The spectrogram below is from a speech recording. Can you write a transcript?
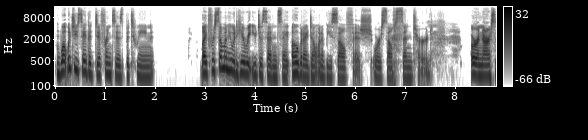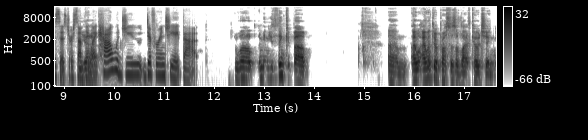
what would you say the difference is between like for someone who would hear what you just said and say, "Oh, but I don't want to be selfish or self-centered or a narcissist or something." Yeah. Like how would you differentiate that? Well, I mean, you think about. Um, I, I went through a process of life coaching,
